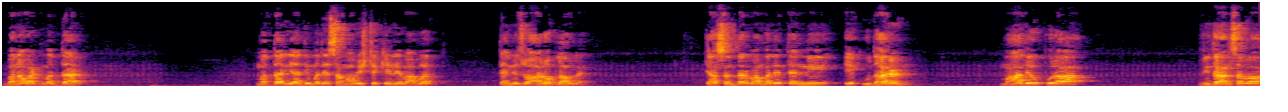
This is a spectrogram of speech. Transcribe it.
बनावट मतदार मतदार यादीमध्ये समाविष्ट केलेबाबत त्यांनी जो आरोप लावलाय त्या संदर्भामध्ये त्यांनी एक उदाहरण महादेवपुरा विधानसभा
